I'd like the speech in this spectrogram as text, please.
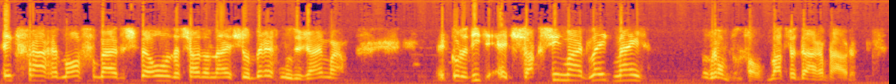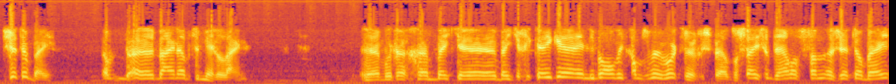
Ik vraag het me af voor buitenspel, dat zou dan naar Berg moeten zijn, maar ik kon het niet exact zien, maar het leek mij een randgeval. Laten we het daarop houden. ZOB, op, uh, bijna op de middenlijn. Er wordt er een beetje, een beetje gekeken en die bal die komt, wordt teruggespeeld. Nog steeds op de helft van ZOB. Uh,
